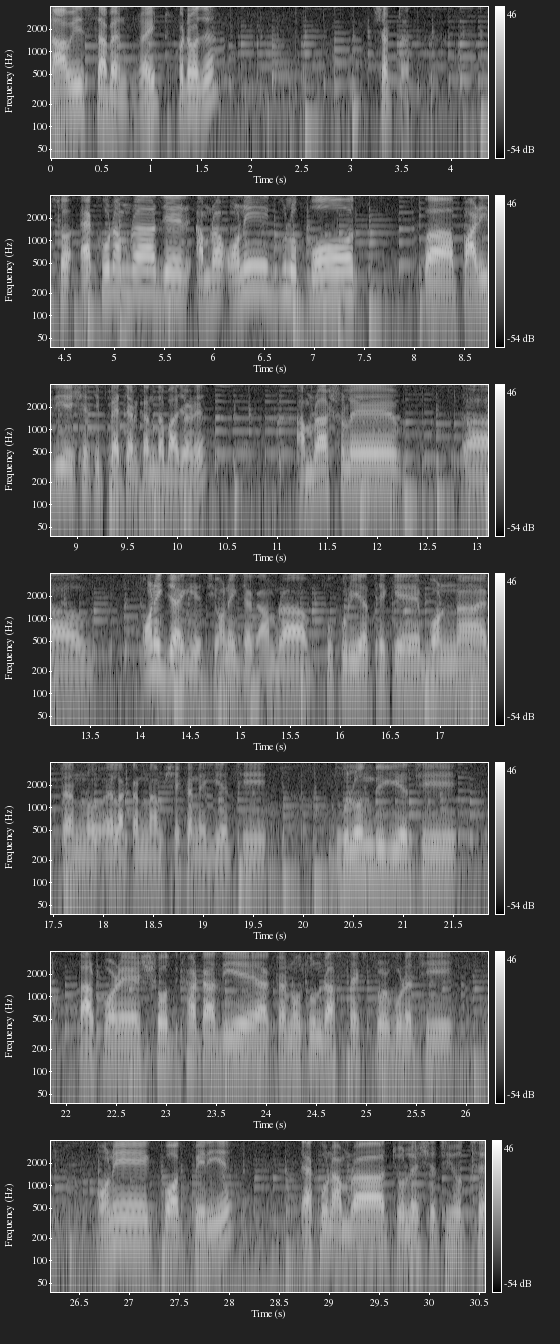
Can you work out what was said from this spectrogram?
now is seven right কটা বাজে? সাতটা। সো এখন আমরা যে, আমরা অনেকগুলো পথ পাড়ি দিয়ে এসেছি পেচারকান্দা বাজারে। আমরা আসলে অনেক জায়গায় গিয়েছি, অনেক জায়গা। আমরা পুকুরিয়া থেকে বন্যা একটা এলাকার নাম সেখানে গিয়েছি, ধুলন্দি গিয়েছি, তারপরে সোদঘাটা দিয়ে একটা নতুন রাস্তা এক্সপ্লোর করেছি। অনেক পথ পেরিয়ে এখন আমরা চলে এসেছি হচ্ছে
